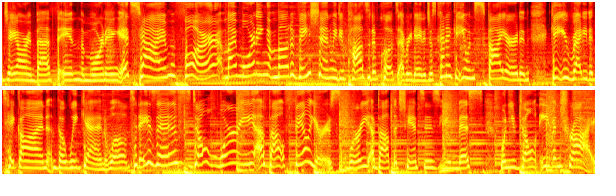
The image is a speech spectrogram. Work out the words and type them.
JR and Beth in the morning. It's time for my morning motivation. We do positive quotes every day to just kind of get you inspired and get you ready to take on the weekend. Well, today's is don't worry about failures. Worry about the chances you miss when you don't even try.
